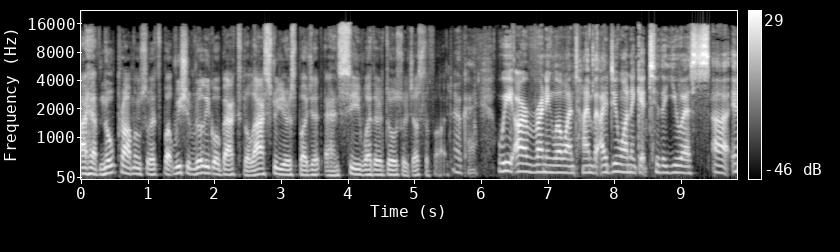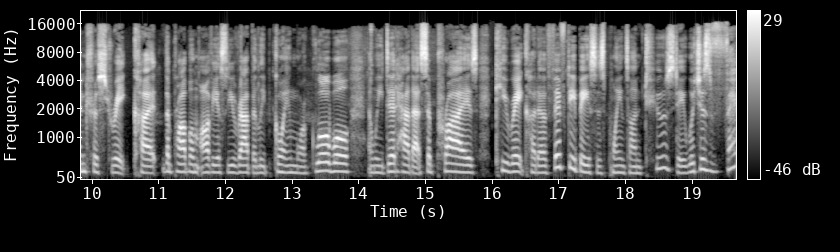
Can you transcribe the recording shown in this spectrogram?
I have no problems with, but we should really go back to the last three years' budget and see whether those were justified. Okay. We are running low on time, but I do want to get to the U.S. Uh, interest rate cut. The problem, obviously, rapidly going more global, and we did have that surprise key rate cut of 50 basis points on Tuesday, which is very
